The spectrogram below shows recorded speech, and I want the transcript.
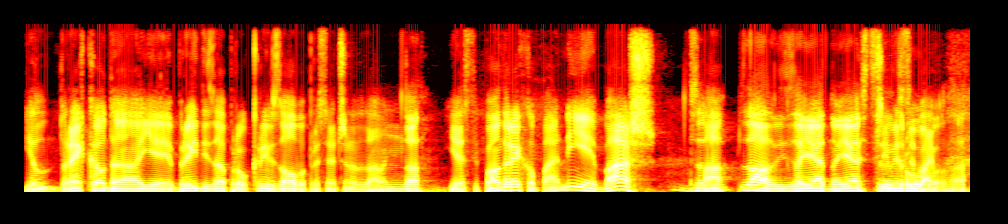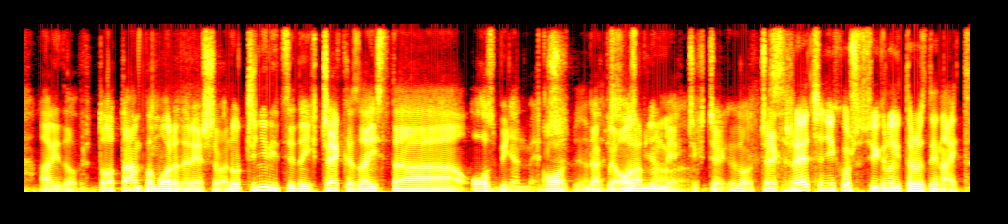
je rekao da je Brady zapravo kriv za oba presečena dodavanja? Da. Jeste. Pa onda rekao, pa nije baš, Za, pa, da, za jedno jeste, za drugo. Da. Ali dobro, to Tampa mora da rešava. No činjenice da ih čeka zaista ozbiljan meč. Ozbiljan dakle, meč. ozbiljan meč. Čeka. čeka. Sreća njihovo što su igrali Thursday night.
